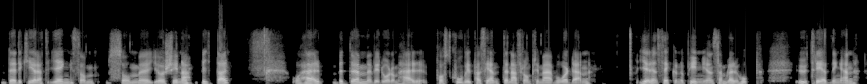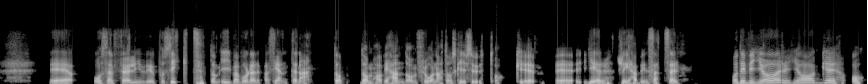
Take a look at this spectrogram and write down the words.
dedikerat gäng som, som eh, gör sina bitar. Och här bedömer vi då de här post-covid-patienterna från primärvården, ger en second opinion, samlar ihop utredningen eh, och sen följer vi på sikt de IVA-vårdade patienterna. De, har vi hand om från att de skrivs ut och eh, ger rehabinsatser. Och det vi gör, jag och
